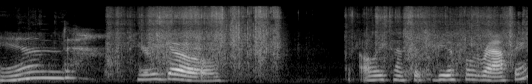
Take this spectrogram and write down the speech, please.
And here we go. They always have such beautiful wrapping.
